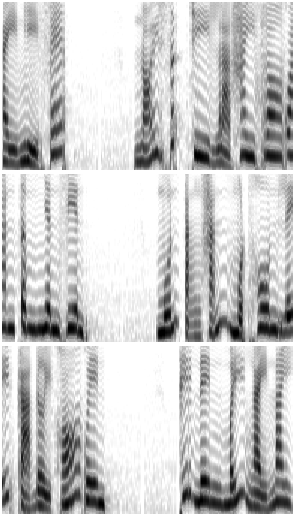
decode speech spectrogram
ngày nghỉ phép. Nói rất chi là hay ho quan tâm nhân viên. Muốn tặng hắn một hôn lễ cả đời khó quên. Thế nên mấy ngày nay.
